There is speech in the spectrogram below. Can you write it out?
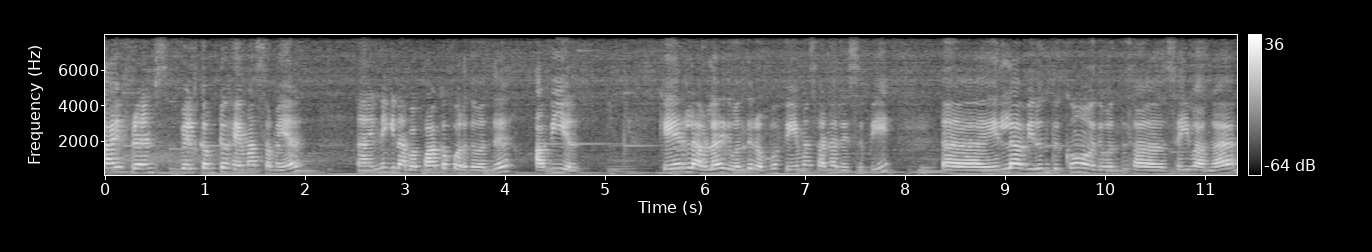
Hi friends welcome to Hema சமையல் இன்றைக்கி நம்ம பார்க்க போகிறது வந்து அவியல். கேரளாவில் இது வந்து ரொம்ப ஃபேமஸான ரெசிபி எல்லா விருந்துக்கும் இது வந்து ச- செய்வாங்க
